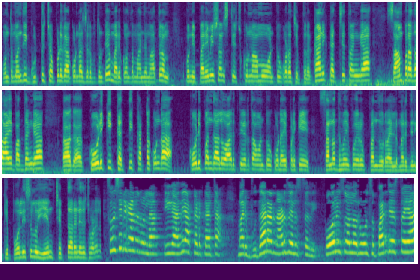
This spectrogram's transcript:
కొంతమంది గుట్టు చప్పుడు కాకుండా జరుపుతుంటే మరి కొంతమంది మాత్రం కొన్ని పర్మిషన్స్ తెచ్చుకున్నాము అంటూ కూడా చెప్తున్నారు. కానీ ఖచ్చితంగా సాంప్రదాయబద్ధంగా కోడికి కత్తి కట్టకుండా కోడి పందాలు ఆరి తీడతామంటూ కూడా ఇప్పటికే సన్నద్ధమైపోయారు పందూరు రాయిళ్ళు మరి దీనికి పోలీసులు ఏం చెప్తారనేది చూడాలి. చూసిరు కదా నువ్వులా ఇక అది అక్కడ కథ. మరి బుధారం నాడు తెలుస్తుంది. పోలీసు వాళ్ళ రూల్స్ పని చేస్తాయా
